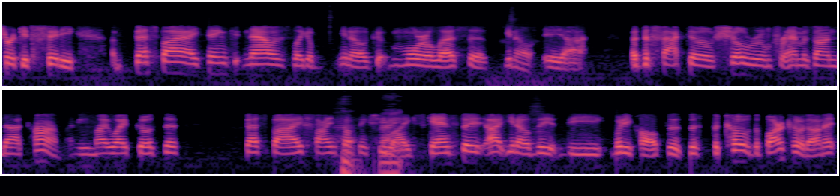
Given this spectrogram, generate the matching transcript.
Circuit City. Best Buy, I think now is like a you know more or less a you know a uh, a de facto showroom for Amazon.com. I mean, my wife goes to Best Buy, finds something she Right. likes, scans the uh, you know the the what do you call it the, the the code the barcode on it.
